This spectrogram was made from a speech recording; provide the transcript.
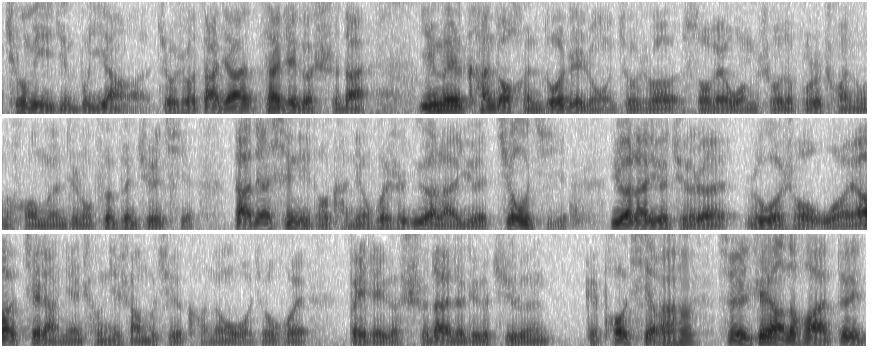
球迷已经不一样了，就是说大家在这个时代，因为看到很多这种就是说所谓我们说的不是传统的豪门这种纷纷崛起，大家心里头肯定会是越来越焦急，越来越觉得，如果说我要这两年成绩上不去，可能我就会被这个时代的这个巨轮给抛弃了。啊所以这样的话，对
